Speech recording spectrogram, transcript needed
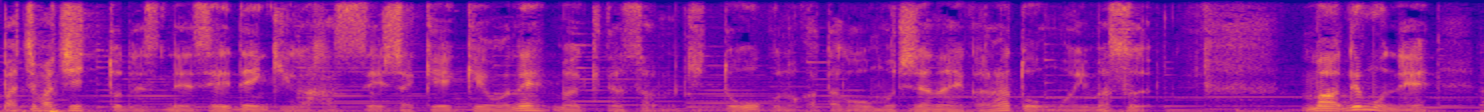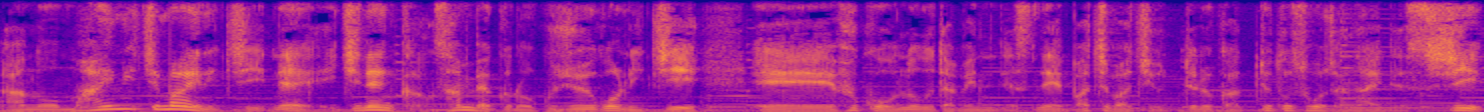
バチバチっとですね、静電気が発生した経験はね、まあ、北さんきっと多くの方がお持ちじゃないかなと思います。まあでもね、あの毎日毎日ね、1年間365日、えー、服を脱ぐためにですね、バチバチ言ってるかっていうとそうじゃないですし、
